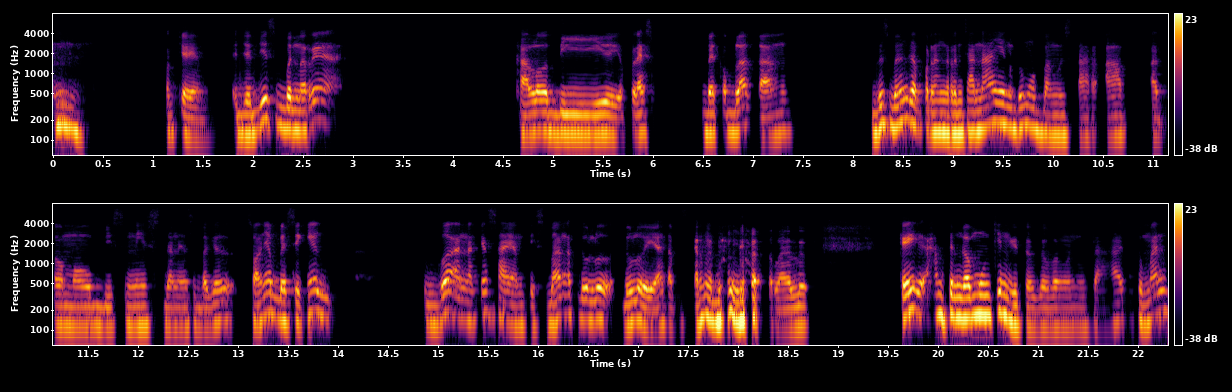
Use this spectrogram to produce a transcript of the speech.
oke jadi sebenarnya kalau di flashback ke belakang gue sebenarnya nggak pernah ngerencanain gue mau bangun startup atau mau bisnis dan lain sebagainya soalnya basicnya gue anaknya saintis banget dulu dulu ya tapi sekarang udah nggak terlalu kayak hampir nggak mungkin gitu gue bangun usaha. Cuman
